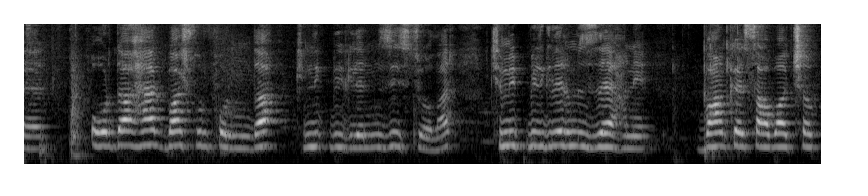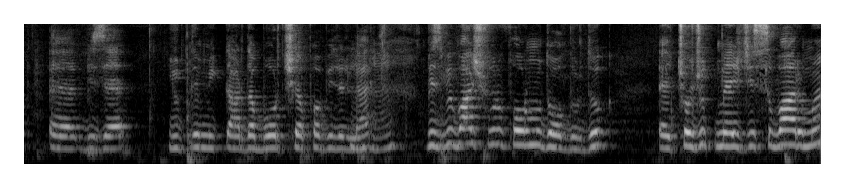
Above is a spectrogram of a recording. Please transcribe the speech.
Ee, orada her başvuru formunda kimlik bilgilerimizi istiyorlar. Kimlik bilgilerimizle hani banka hesabı açıp e, bize yüklü miktarda borç yapabilirler. Biz bir başvuru formu doldurduk. E, çocuk meclisi var mı?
